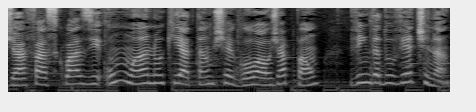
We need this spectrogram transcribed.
Já faz quase um ano que a Tam chegou ao Japão, vinda do Vietnã.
